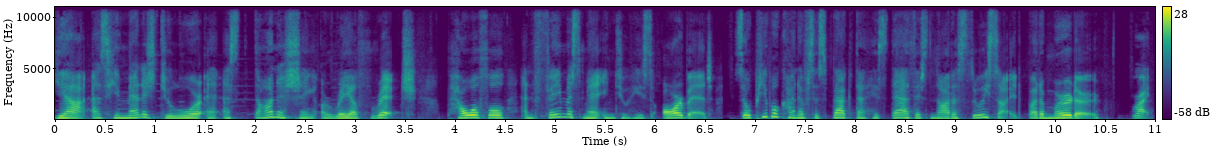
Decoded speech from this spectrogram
Yeah, as he managed to lure an astonishing array of rich, powerful, and famous men into his orbit, so people kind of suspect that his death is not a suicide but a murder. Right，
